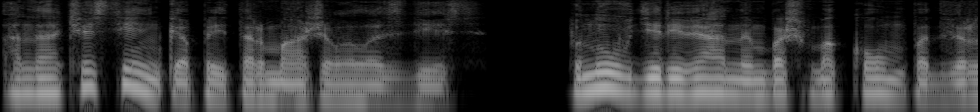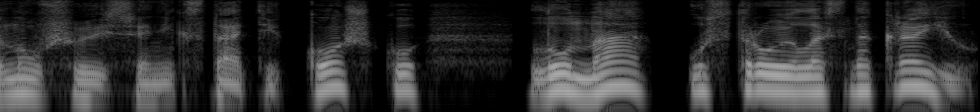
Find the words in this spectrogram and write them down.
Она частенько притормаживала здесь. Пнув деревянным башмаком подвернувшуюся не кстати кошку, луна устроилась на краю.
